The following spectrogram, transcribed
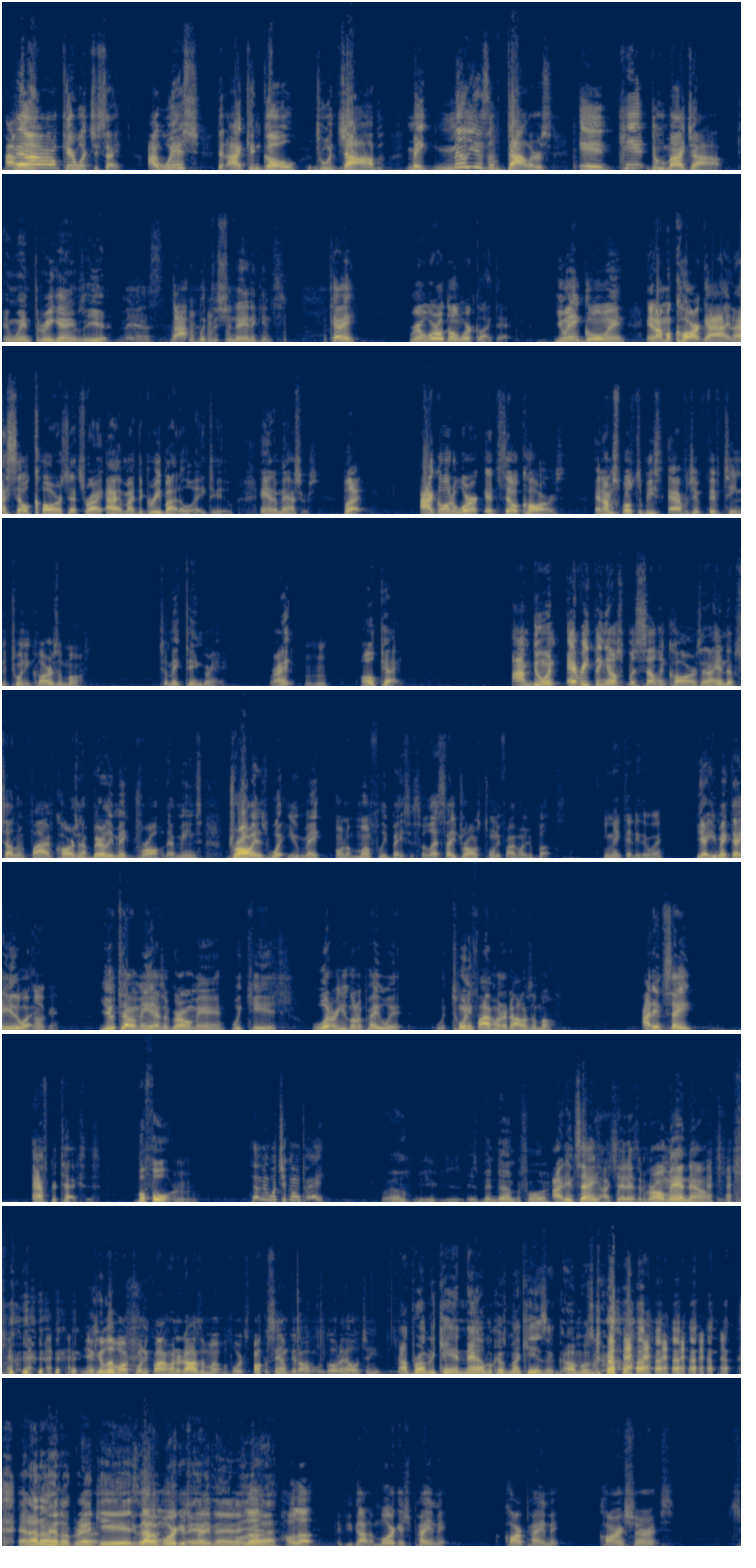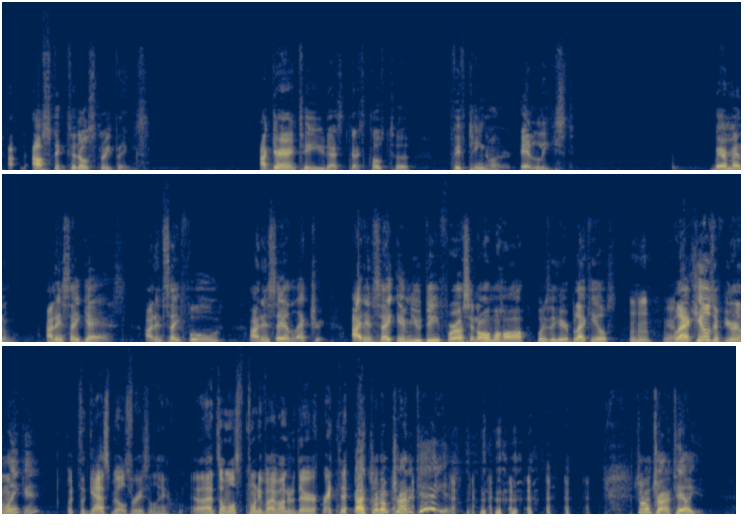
I, I don't care what you say. I wish that I can go to a job, make millions of dollars, and can't do my job. and win three games a year. Man, stop with the shenanigans. Okay? Real world don't work like that. You ain't going, and I'm a car guy and I sell cars. That's right. I have my degree, by the way, too, and a master's. But I go to work and sell cars, and I'm supposed to be averaging 15 to 20 cars a month to make 10 grand, right? Mm-hmm. Okay. I'm doing everything else but selling cars, and I end up selling five cars, and I barely make draw. That means draw is what you make on a monthly basis. So let's say draw is 2,500 bucks. You make that either way. Yeah, you make that either way. Okay. You tell me as a grown man with kids, what are you going to pay with with twenty five hundred dollars a month? I didn't say after taxes, before. Mm-hmm. Tell me what you're going to pay. Well, you, you, it's been done before. I didn't say. I said as a grown man now. you can live off twenty five hundred dollars a month before Uncle Sam get off go to hell to you. I probably can now because my kids are almost grown, and I don't have no grandkids. If you got a mortgage payment. Hold yeah. up. Hold up. If you got a mortgage payment, a car payment, car insurance, I- I'll stick to those three things. I guarantee you that's that's close to fifteen hundred at least. Bare minimum. I didn't say gas. I didn't say food. I didn't say electric. I didn't say MUD for us in Omaha. What is it here? Black Hills? Mm-hmm. Black Hills if you're in Lincoln. But the gas bills recently, that's almost twenty five hundred there, right there. That's what I'm trying to tell you. That's what I'm trying to tell you.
